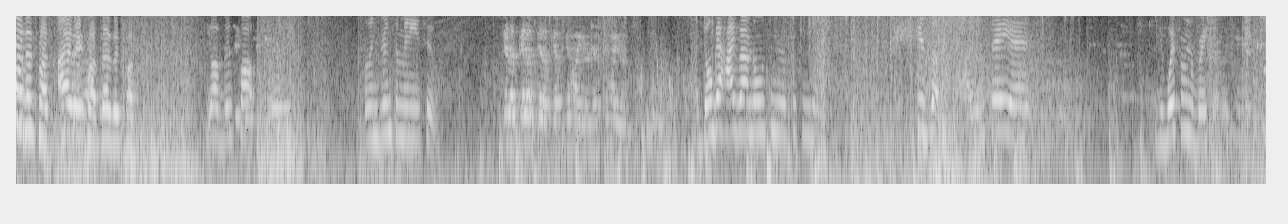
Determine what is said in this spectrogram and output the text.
have big pots. I have big pots. I have big pots. You have big pop, really? Well, then drink the mini too. Get up, get up, get up, get up, get higher, get higher. And don't get high ground, don't listen to your freaking gun. Kids up. I didn't say it. You wait for him to break it. Wait for him to break it.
